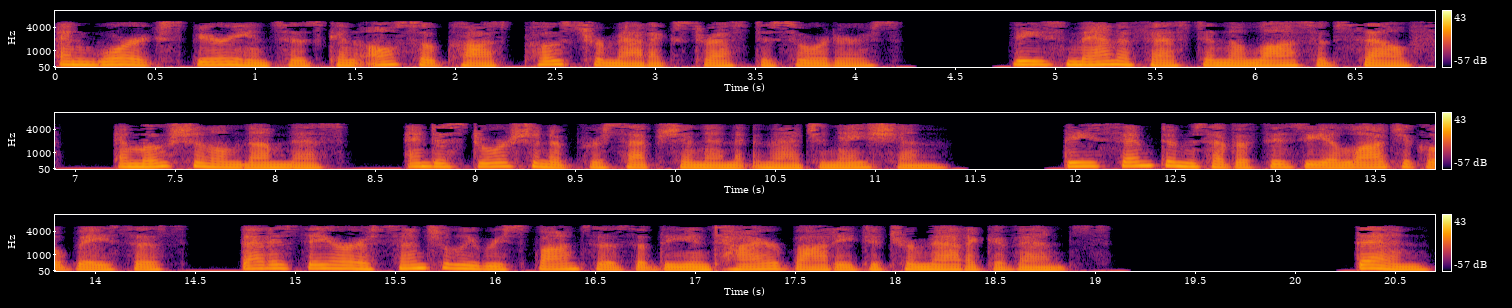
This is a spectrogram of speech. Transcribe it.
and war experiences can also cause post traumatic stress disorders. These manifest in the loss of self, emotional numbness, and distortion of perception and imagination. These symptoms have a physiological basis, that is, they are essentially responses of the entire body to traumatic events. Then,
